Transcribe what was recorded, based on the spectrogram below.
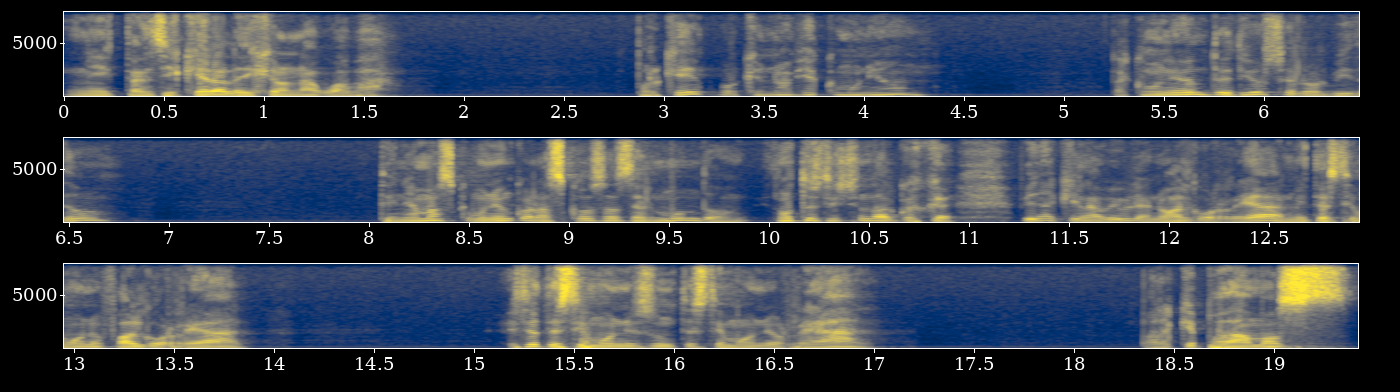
Ni tan siquiera le dijeron agua va. ¿Por qué? Porque no había comunión. La comunión de Dios se le olvidó. Tenía más comunión con las cosas del mundo. No te estoy diciendo algo que viene aquí en la Biblia, no algo real. Mi testimonio fue algo real. Este testimonio es un testimonio real. Para que podamos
